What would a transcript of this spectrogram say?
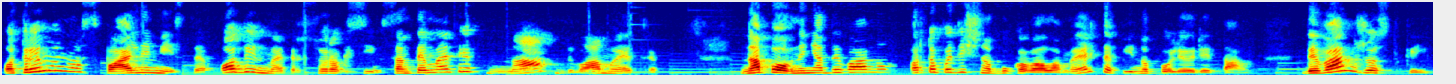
Отримуємо спальне місце 1 метр 47 см на 2 метри. Наповнення дивану, ортопедична букова ламель та пінополіуретан. Диван жорсткий.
